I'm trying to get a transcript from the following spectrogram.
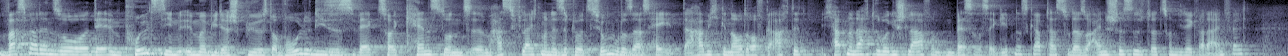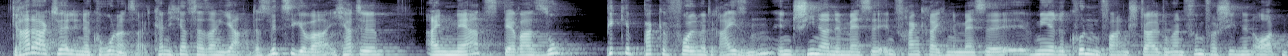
Was war denn so der Impuls, den du immer wieder spürst, obwohl du dieses Werkzeug kennst und ähm, hast vielleicht mal eine Situation, wo du sagst, hey, da habe ich genau darauf geachtet, ich habe eine Nacht drüber geschlafen und ein besseres Ergebnis gehabt. Hast du da so eine Schlüsselsituation, die dir gerade einfällt? Gerade aktuell in der Corona-Zeit kann ich ganz klar sagen, ja. Das Witzige war, ich hatte einen März, der war so pickepacke voll mit Reisen. In China eine Messe, in Frankreich eine Messe, mehrere Kundenveranstaltungen an fünf verschiedenen Orten.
